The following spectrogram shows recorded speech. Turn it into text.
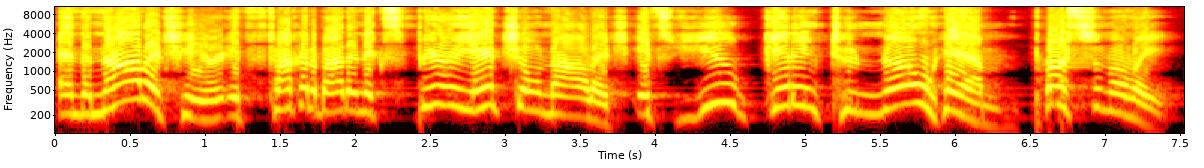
And the knowledge here, it's talking about an experiential knowledge. It's you getting to know Him personally.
